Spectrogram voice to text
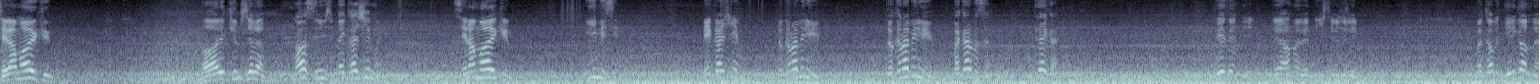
Selamünaleyküm. Aleyküm selam. Nasılsın iyi misin? Bekacı mı? Selamünaleyküm. İyi misin? Bekacıyım. Dokunabilir miyim? Dokunabilir miyim? Bakar mısın? Bir dakika. Beyefendi veya hanımefendi işte özür dilerim. Bak abi delikanlı.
